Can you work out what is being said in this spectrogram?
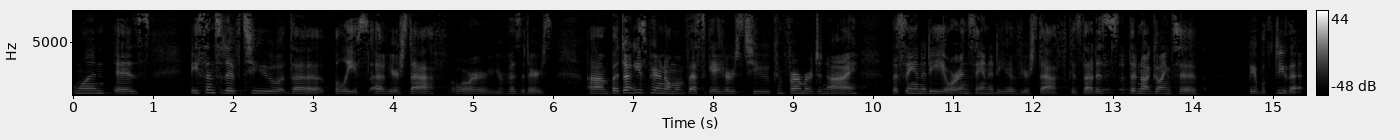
One is be sensitive to the beliefs of your staff or your visitors, um, but don't use paranormal investigators to confirm or deny the sanity or insanity of your staff because that is they're not going to be able to do that.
